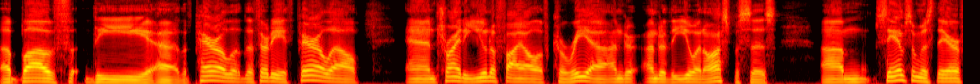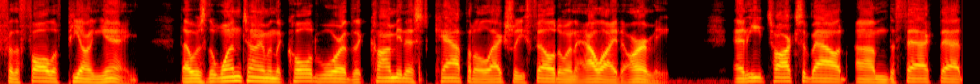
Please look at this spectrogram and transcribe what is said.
above the uh, the parallel, the 38th parallel, and trying to unify all of Korea under under the UN auspices. Um, Sampson was there for the fall of Pyongyang. That was the one time in the Cold War the communist capital actually fell to an Allied army, and he talks about um, the fact that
